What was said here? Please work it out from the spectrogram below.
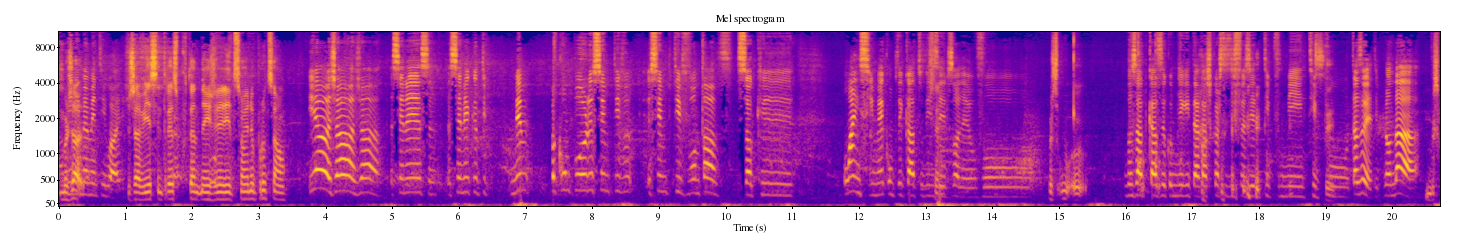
Mas já, minimamente iguais. já havia esse interesse, portanto, na engenharia de som e na produção. Yeah, já, já. A cena é essa. A cena é que eu, tipo, mesmo para compor, eu sempre tive, eu sempre tive vontade. Só que lá em cima é complicado tu dizeres: olha, eu vou Mas, bazar de casa com a minha guitarra às costas e fazer tipo de mim, tipo. Sim. Estás a ver? Tipo, não dá. mas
